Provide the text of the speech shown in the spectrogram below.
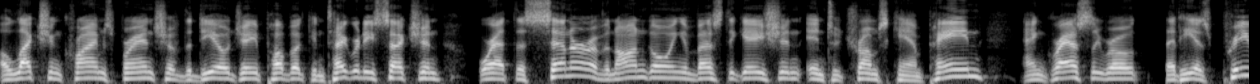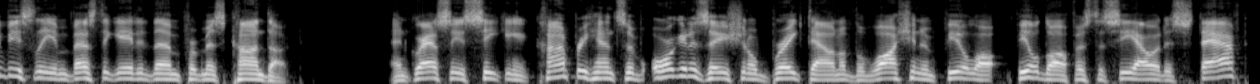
election crimes branch of the DOJ Public Integrity Section were at the center of an ongoing investigation into Trump's campaign, and Grassley wrote that he has previously investigated them for misconduct. And Grassley is seeking a comprehensive organizational breakdown of the Washington field, field office to see how it is staffed,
